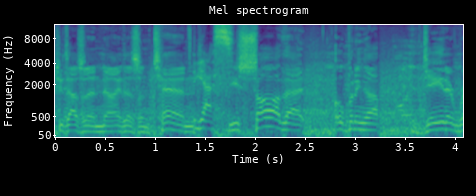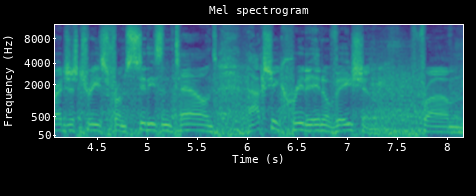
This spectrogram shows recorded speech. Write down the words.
2009, 2010. Yes. You saw that opening up data registries from cities and towns actually created innovation from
